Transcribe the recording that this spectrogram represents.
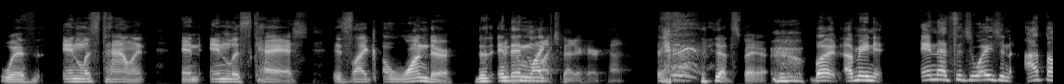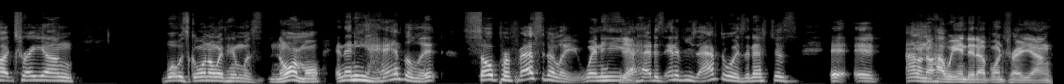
with endless talent and endless cash, it's like a wonder. I And then like much better haircut. that's fair. But I mean, in that situation, I thought Trae Young, what was going on with him was normal, and then he handled it so professionally when he Yeah. had his interviews afterwards, and that's just it. it I don't know how we ended up on Trae Young.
